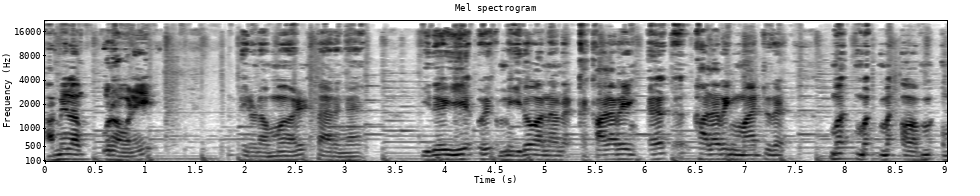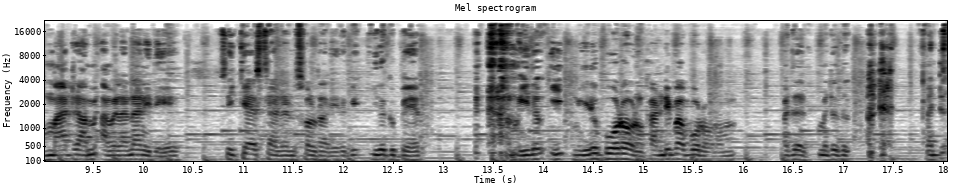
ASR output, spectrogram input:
அமிலம் உறவுரை என்னோட மகள் பாருங்கள் இது இ- இதோ நான் கலரிங் கலரிங் மாற்றுற ம- ம- ம- ம- மாற்று அமி அமிலன்னா இது சிக்கேஸ்டன்னு சொல்கிறது இதுக்கு இதுக்கு பேர். இது இது போடணும். கண்டிப்பாக போடணும். மற்றது மற்றது மற்ற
